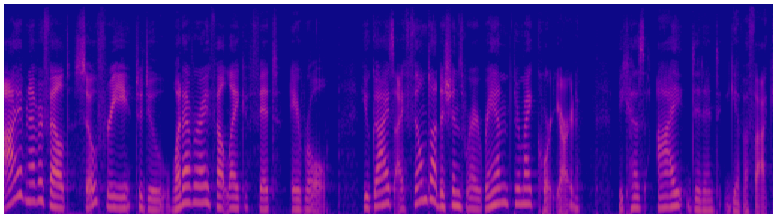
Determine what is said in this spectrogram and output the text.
I have never felt so free to do whatever I felt like fit a role. You guys, I filmed auditions where I ran through my courtyard because I didn't give a fuck.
